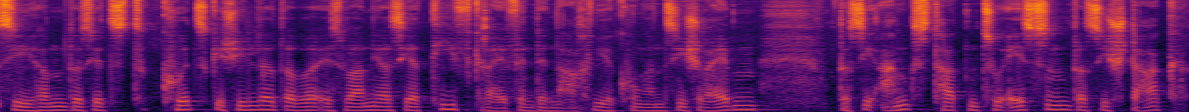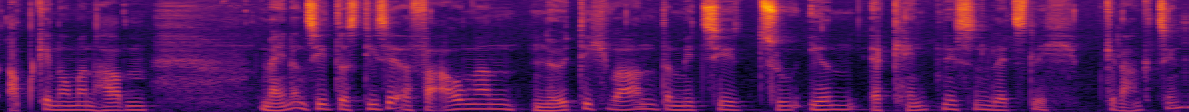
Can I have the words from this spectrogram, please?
Sie haben das jetzt kurz geschildert, aber es waren ja sehr tiefgreifende Nachwirkungen. Sie schreiben, dass Sie Angst hatten zu essen, dass Sie stark abgenommen haben. Meinen Sie, dass diese Erfahrungen nötig waren, damit Sie zu Ihren Erkenntnissen letztlich gelangt sind?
